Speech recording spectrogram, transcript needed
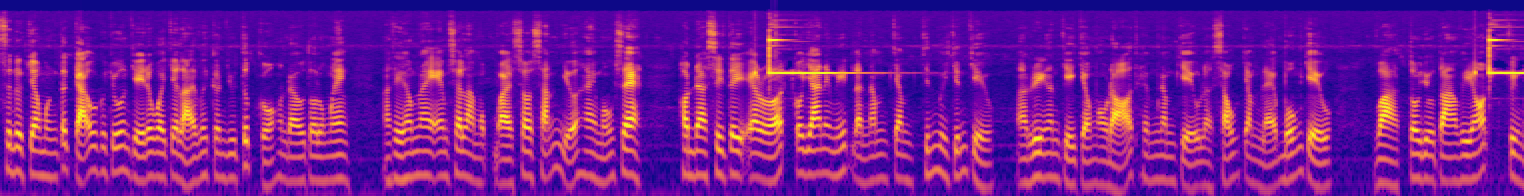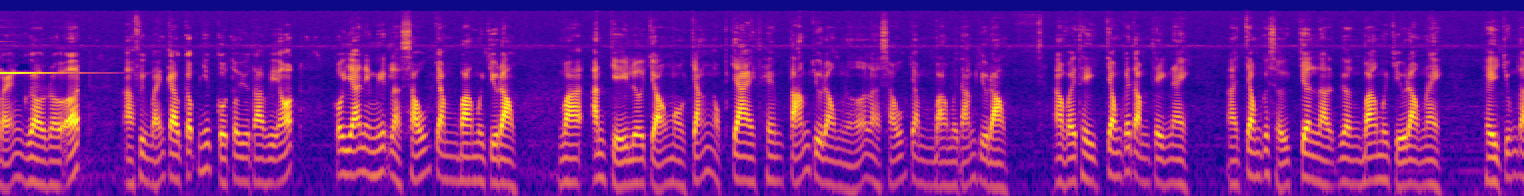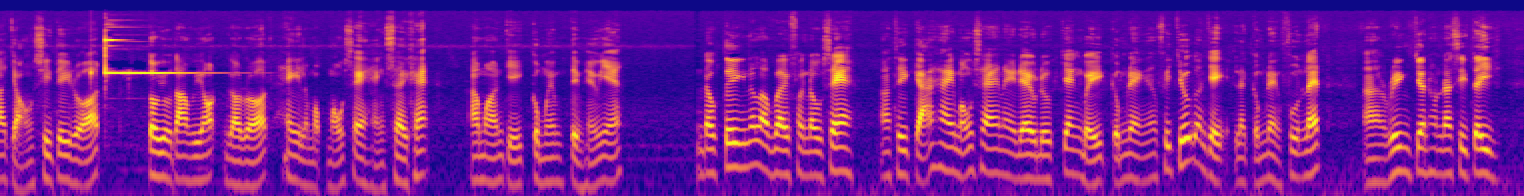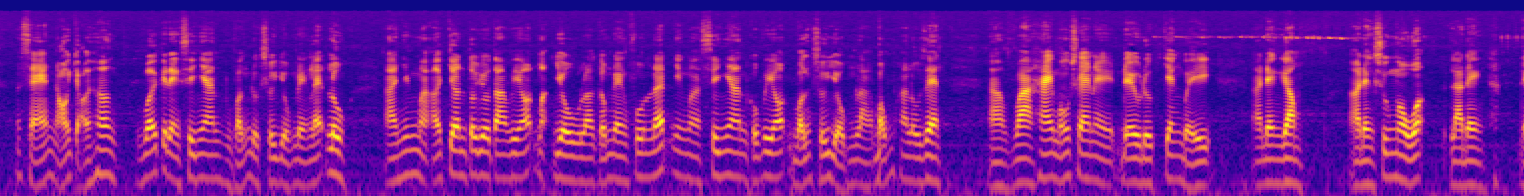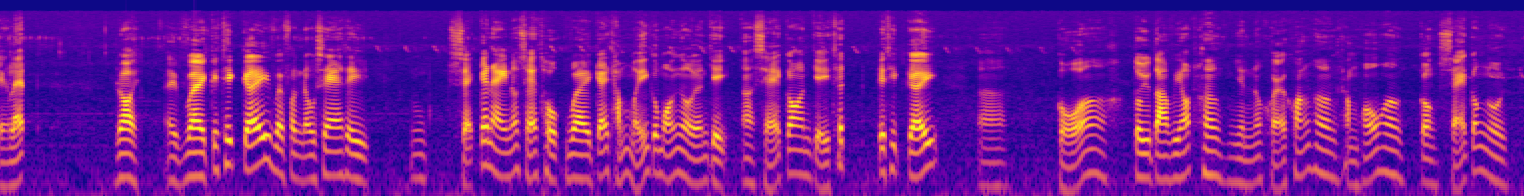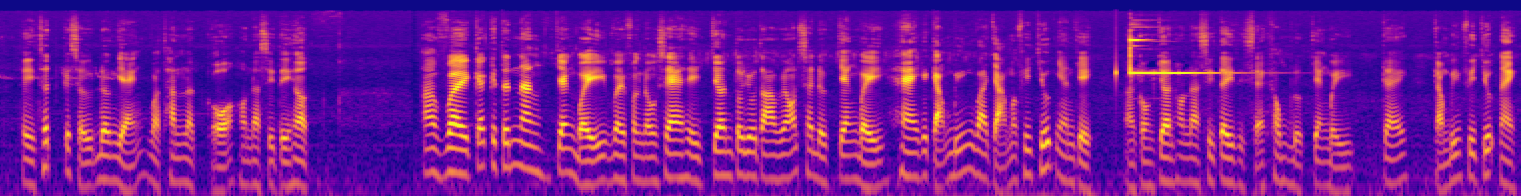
Xin được chào mừng tất cả cô chú anh chị đã quay trở lại với kênh youtube của Honda Auto Long An. À, Thì hôm nay em sẽ làm một bài so sánh giữa hai mẫu xe. Honda City RS có giá niêm yết là 599 triệu. À, Riêng anh chị chọn màu đỏ thêm 5 triệu là 604 triệu. Và Toyota Vios phiên bản GRS à, phiên bản cao cấp nhất của Toyota Vios có giá niêm yết là 630 triệu đồng. Và anh chị lựa chọn màu trắng ngọc trai thêm 8 triệu đồng nữa là 638 triệu đồng. À, Vậy thì trong cái tầm tiền này à, trong cái sự trên là gần 30 triệu đồng này thì chúng ta chọn City RS, Toyota Vios GRS hay là một mẫu xe hạng C khác. À, mời anh chị cùng em tìm hiểu nhé. Đầu tiên đó là về phần đầu xe. À, thì cả hai mẫu xe này đều được trang bị cụm đèn phía trước anh chị là cụm đèn full led. À, riêng trên Honda City nó sẽ nổi trội hơn với cái đèn xi nhan vẫn được sử dụng đèn led luôn. À, nhưng mà ở trên Toyota Vios mặc dù là cụm đèn full led nhưng mà xi nhan của Vios vẫn sử dụng là bóng halogen. À, và hai mẫu xe này đều được trang bị à, đèn gầm à, đèn sương mù á, là đèn đèn led. Rồi về cái thiết kế về phần đầu xe thì ừ, sẽ cái này nó sẽ thuộc về cái thẩm mỹ của mỗi người anh chị. À, sẽ có anh chị thích cái thiết kế à, của Toyota Vios hơn nhìn nó khỏe khoắn hơn hầm hố hơn. Còn sẽ có người thì thích cái sự đơn giản và thanh lịch của Honda City hơn. À, về các cái tính năng trang bị về phần đầu xe thì trên Toyota Vios sẽ được trang bị hai cái cảm biến va chạm ở phía trước nha anh chị à, còn trên Honda City thì sẽ không được trang bị cái cảm biến phía trước này.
